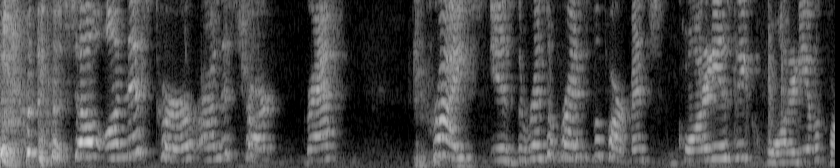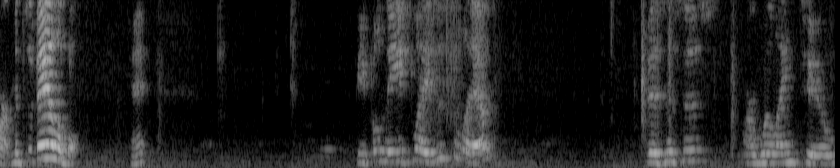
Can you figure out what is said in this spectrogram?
so on this curve, or on this chart, graph, price is the rental price of apartments, quantity is the quantity of apartments available. Okay? People need places to live. Businesses are willing to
